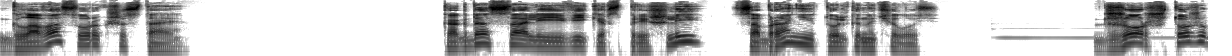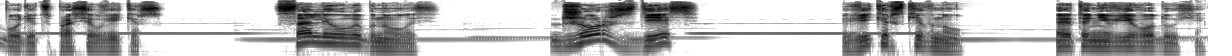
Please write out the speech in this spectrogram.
Глава 46. Когда Салли и Викерс пришли, собрание только началось. «Джордж тоже будет?» — спросил Викерс. Салли улыбнулась. «Джордж здесь». Викерс кивнул. Это не в его духе.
